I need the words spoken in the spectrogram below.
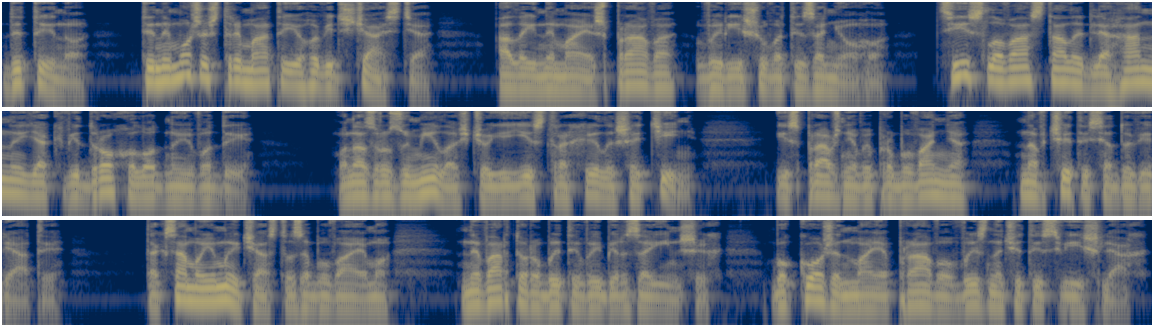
Дитино, ти не можеш тримати його від щастя, але й не маєш права вирішувати за нього. Ці слова стали для Ганни як відро холодної води. Вона зрозуміла, що її страхи лише тінь, і справжнє випробування навчитися довіряти. Так само і ми часто забуваємо не варто робити вибір за інших, бо кожен має право визначити свій шлях.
